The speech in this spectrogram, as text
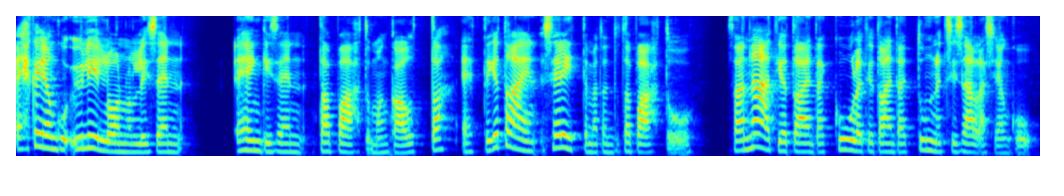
ehkä jonkun yliluonnollisen henkisen tapahtuman kautta, että jotain selittämätöntä tapahtuu. Sä näet jotain tai kuulet jotain tai tunnet sisälläsi jonkun,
